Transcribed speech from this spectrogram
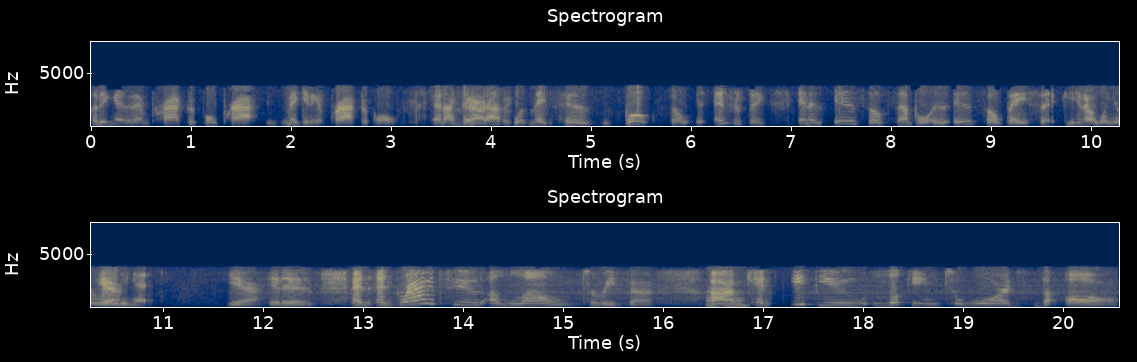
putting it in practical, pra- making it practical. And I think that's what makes his book so interesting, and it is so simple. It is so basic, you know, when you're Yeah. reading it. Yeah, it is. And and gratitude alone, Teresa, um, Mhm. can keep you looking towards the all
